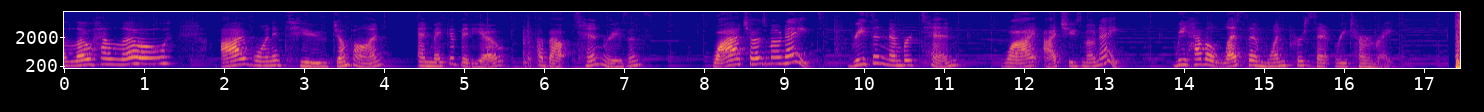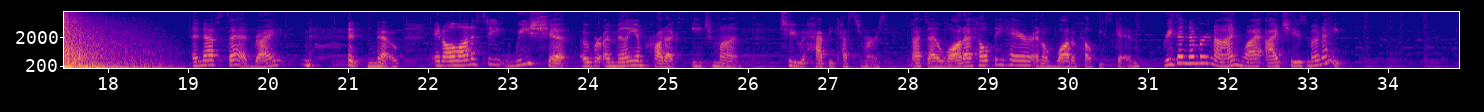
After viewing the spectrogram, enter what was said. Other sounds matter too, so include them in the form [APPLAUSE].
Hello, hello. I wanted to jump on and make a video about 10 reasons why I chose Monat. Reason number 10, why I choose Monat. We have a less than 1% return rate. Enough said, right? [LAUGHS] no. In all honesty, we ship over a million products each month to happy customers. That's a lot of healthy hair and a lot of healthy skin. Reason number nine why I choose Monat.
